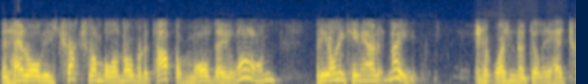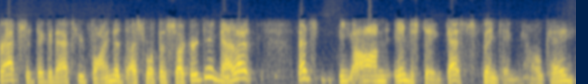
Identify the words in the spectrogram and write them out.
and had all these trucks rumbling over the top of him all day long. But he only came out at night. And it wasn't until they had tracks that they could actually find that that's what the sucker did. Now that that's beyond instinct. That's thinking. Okay.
